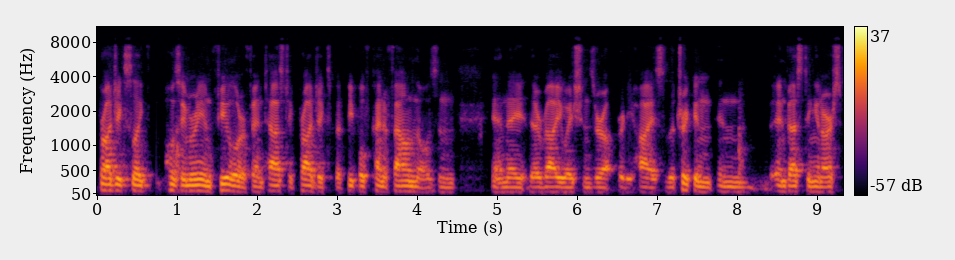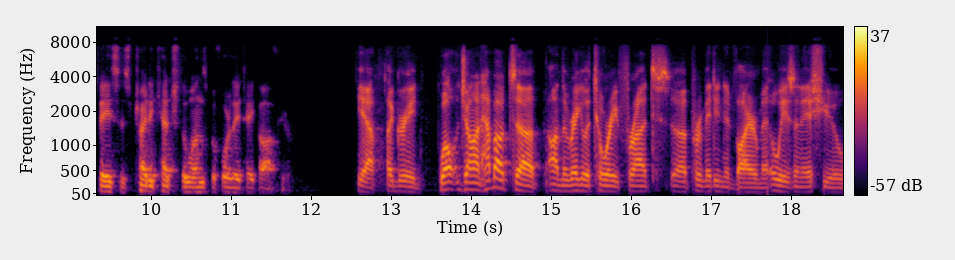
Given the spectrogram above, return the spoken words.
Projects like Jose Maria and Filo are fantastic projects, but people have kind of found those and and they their valuations are up pretty high. So the trick in, in investing in our space is try to catch the ones before they take off here. Yeah, agreed. Well, John, how about uh, on the regulatory front, uh, permitting environment always an issue,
